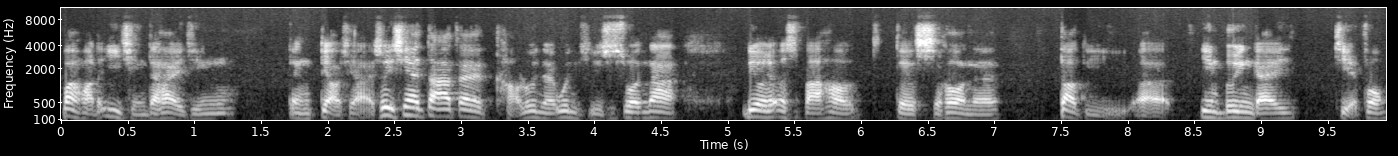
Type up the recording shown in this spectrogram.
万华的疫情大概已经嗯掉下来，所以现在大家在讨论的问题是说，那六月二十八号的时候呢，到底呃应不应该解封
